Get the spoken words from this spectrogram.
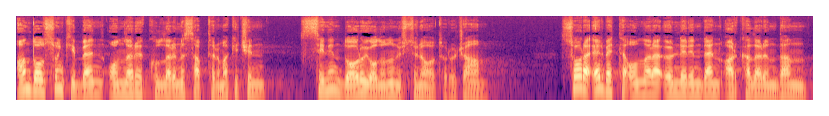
andolsun ki ben onları kullarını saptırmak için senin doğru yolunun üstüne oturacağım. Sonra elbette onlara önlerinden, arkalarından,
